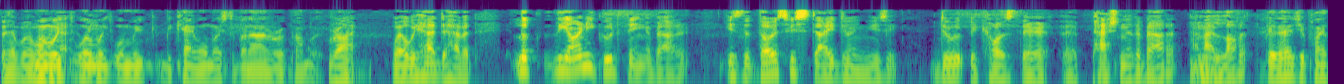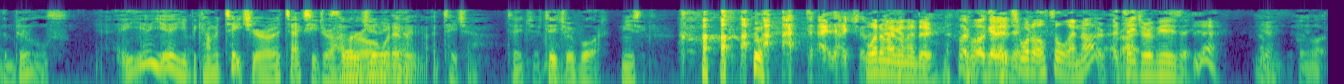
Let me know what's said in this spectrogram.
Yeah, well, when we had- when we when we became almost a banana republic. Right. Well, we had to have it. Look, the only good thing about it is that those who stayed doing music do it because they're, they're passionate about it and Mm. they love it. But how did you pay the bills? Yeah, yeah, you become a teacher or a taxi driver what or whatever. become? A teacher. Teacher, teacher of what? Music. I What am I going to do? What am I gonna That's do? what, that's all I know. A right? teacher of music. Yeah. Yeah. What,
